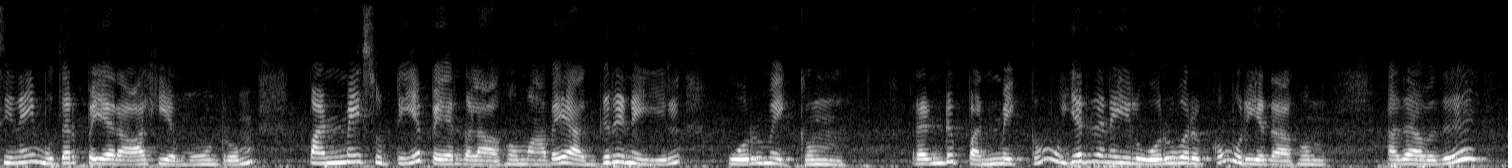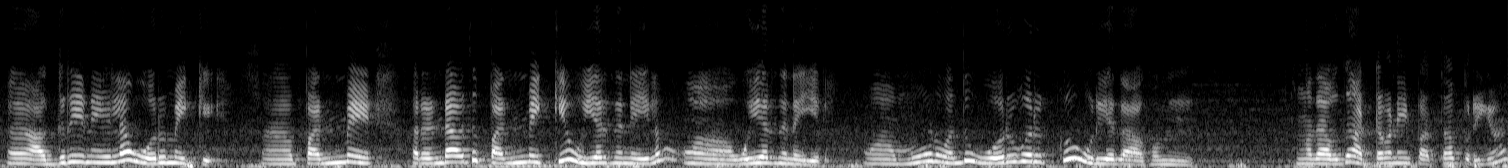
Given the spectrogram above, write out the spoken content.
சினை முதற்பெயர் ஆகிய மூன்றும் பன்மை சுட்டிய பெயர்களாகும். அவை அஃறிணையில் ஒருமைக்கும் ரெண்டு பன்மைக்கும் உயர்தனையில் ஒருவருக்கும் உரியதாகும். அதாவது அக்ரிணையில் ஒருமைக்கு பன்மை ரெண்டாவது பன்மைக்கு உயர்தனையிலும் அஹ், உயர்தனையில் மூணு வந்து ஒருவருக்கு உரியதாகும். அதாவது அட்டவணை பார்த்தா புரியும்.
